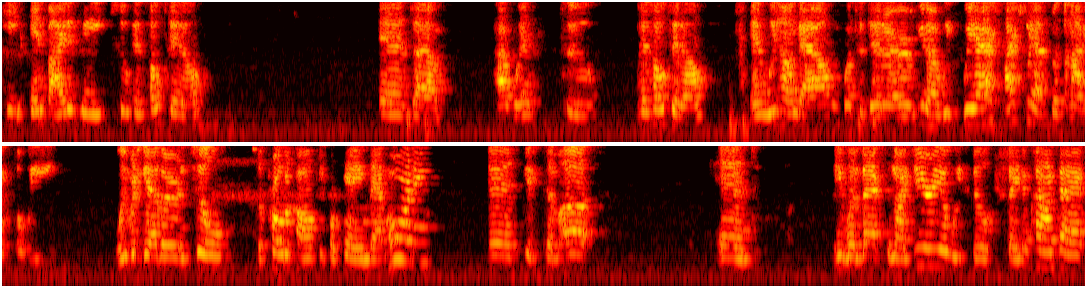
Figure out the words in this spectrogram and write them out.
he invited me to his hotel and um, I went to his hotel and we hung out, went to dinner. You know, we, we actually, actually had spent the night, so we we were together until the protocol people came that morning and picked him up, and he went back to Nigeria. We still stayed in contact.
